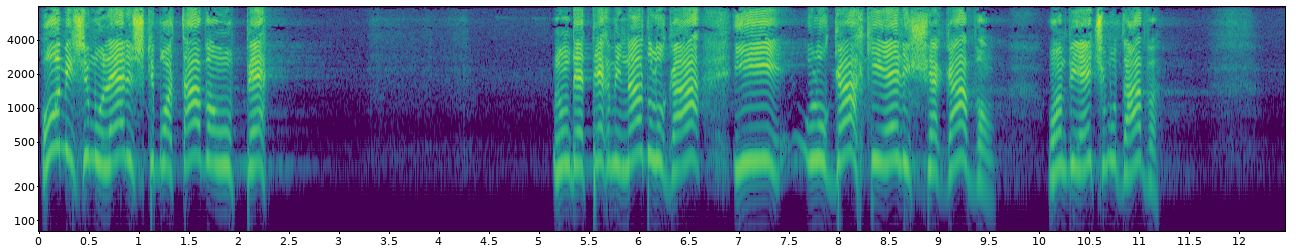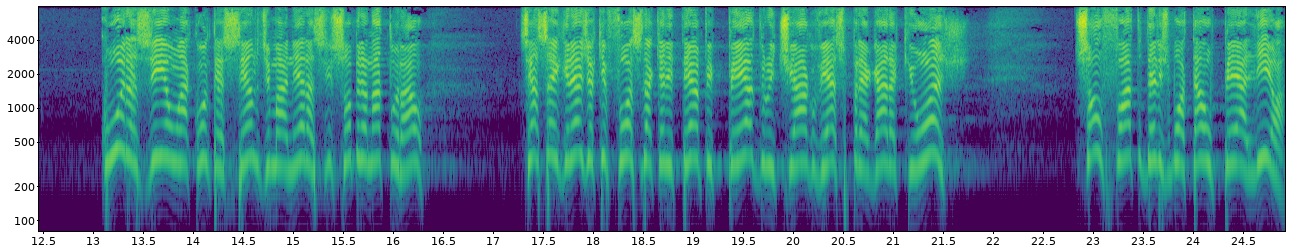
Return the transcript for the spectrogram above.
Homens e mulheres que botavam o pé num determinado lugar e o lugar que eles chegavam, o ambiente mudava. Curas iam acontecendo de maneira assim sobrenatural. Se essa igreja que fosse daquele tempo e Pedro e Tiago viessem pregar aqui hoje, só o fato deles botar o pé ali, ó,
